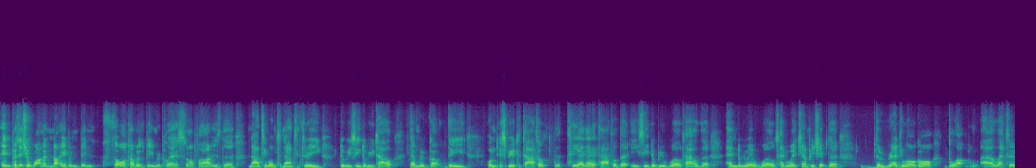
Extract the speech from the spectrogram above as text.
in position one and not even been thought of as being replaced so far is the 91 to 93 WCW title. Then we've got the undisputed title, the TNA title, the ECW World title, the NWA World Heavyweight Championship, the the red logo block uh, letter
